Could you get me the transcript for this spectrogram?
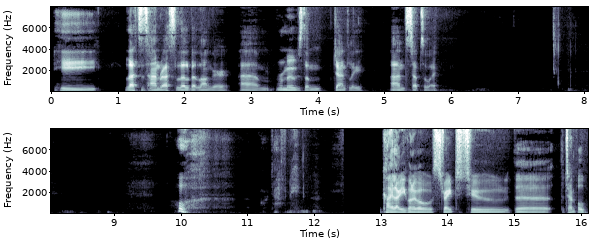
He lets his hand rest a little bit longer, um, removes them gently, and steps away. Oh. Cael, are you going to go straight to the the temple?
